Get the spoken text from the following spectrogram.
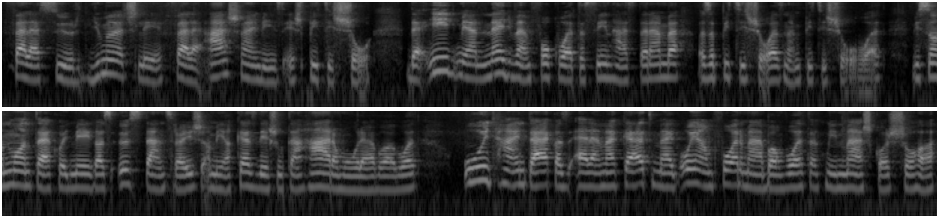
fele szűrt gyümölcslé, fele ásványvíz és pici só. De így, milyen 40 fok volt a színházteremben, az a pici só, az nem pici só volt. Viszont mondták, hogy még az össztáncra is, ami a kezdés után három órával volt, úgy hányták az elemeket, meg olyan formában voltak, mint máskor soha.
